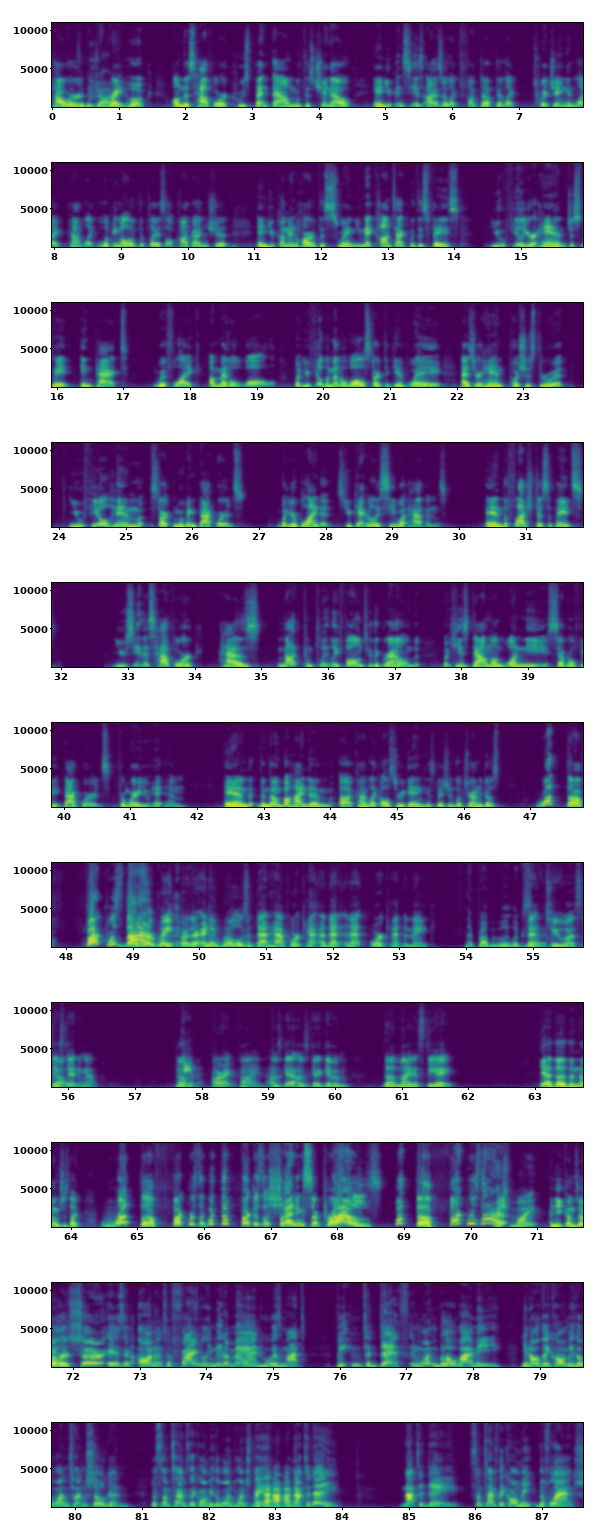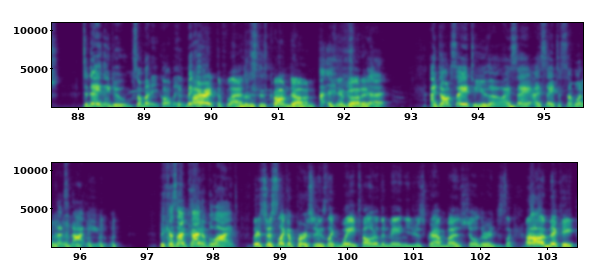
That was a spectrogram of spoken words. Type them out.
jaw, right dude. hook, on this half orc who's bent down with his chin out, and you can see his eyes are like fucked up. They're like twitching and like kind of like looking all over the place, all cockeyed and shit. And you come in hard with this swing. You make contact with his face. You feel your hand just made impact with like a metal wall, but you feel the metal wall start to give way as your hand pushes through it. You feel him start moving backwards, but you're blinded, so you can't really see what happens. And the flash dissipates. You see this half orc has not completely fallen to the ground, but he's down on one knee, several feet backwards from where you hit him. And the gnome behind him, uh, kind of like also regaining his vision, looks around and goes, "What the fuck was Are that?" there, wait, are there any rolls that that half orc ha- uh, that that orc had to make That probably looks so that epic. to uh, stay No. standing up? No. Damn it! All right, fine. I was gonna I was gonna give him the minus d8. Yeah, the the gnome's just like, "What the fuck was that? What the fuck is a shining surprise? What the fuck was that?" Which might And he comes Well, over. it sure is an honor to finally meet a man who is not beaten to death in one blow by me. You know, they call me the one ton shogun, but sometimes they call me the one punch man. but not today. Not today. Sometimes they call me the Flash. Today they do. Somebody call me. Mickey. All right, the Flash. Calm down. You got it. Uh, I don't say it to you though. I say I say it to someone that's not you. Because I'm kind of blind. There's just like a person who's like way taller than me, and you just grab him by the shoulder and just like, ah, Mickey.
